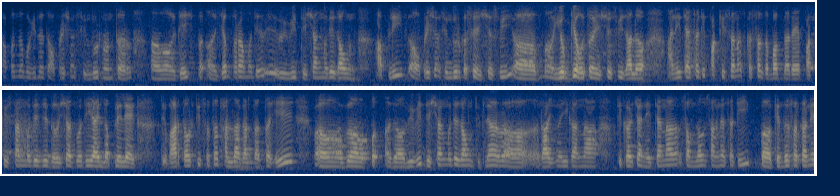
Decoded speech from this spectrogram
आपण जर बघितलं तर ऑपरेशन सिंदूर नंतर देश जगभरामध्ये विविध देशांमध्ये जाऊन आपली ऑपरेशन सिंदूर कसं यशस्वी योग्य होतं यशस्वी झालं आणि त्यासाठी पाकिस्तानच कसा जबाबदार आहे? पाकिस्तानमध्ये जे दहशतवादी आहे लपलेले आहेत ते भारतावरती सतत हल्ला करतात. तर हे प- विविध देशांमध्ये जाऊन तिथल्या राजनयिकांना तिकडच्या नेत्यांना समजावून सांगण्यासाठी केंद्र सरकारने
